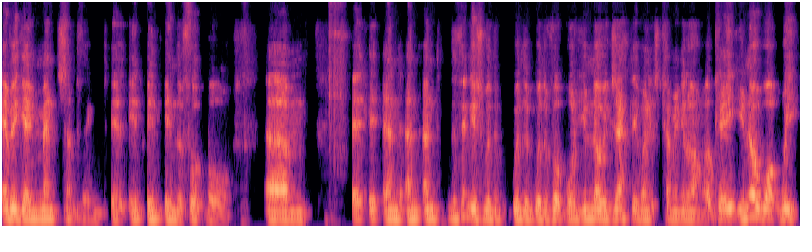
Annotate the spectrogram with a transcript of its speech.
every game meant something in in, in the football. Um, and and and the thing is with the, with the, with the football, you know exactly when it's coming along. Okay, you know what week.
